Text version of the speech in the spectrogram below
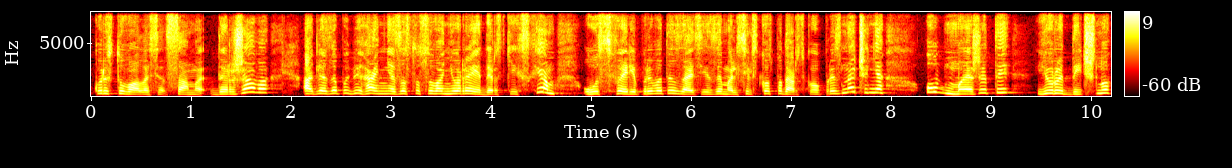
користувалася саме держава, а для запобігання застосуванню рейдерських схем у сфері приватизації земель сільськогосподарського призначення обмежити юридично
